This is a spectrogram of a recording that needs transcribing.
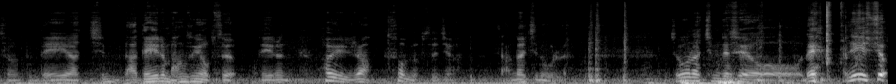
저는 또 내일 아침 나 내일은 방송이 없어요. 내일은 화요일이라 수업이 없어요, 제가. 안 갈지도 몰라요. 좋은 아침 되세요. 네, 안녕히 계십시오.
